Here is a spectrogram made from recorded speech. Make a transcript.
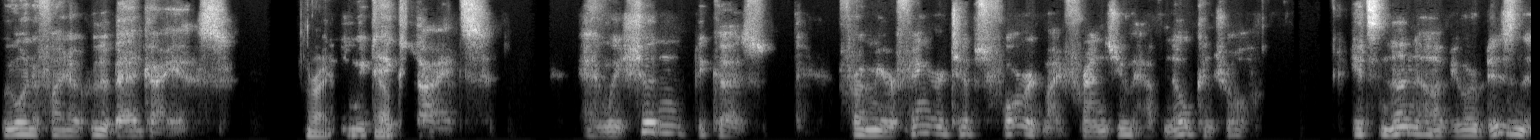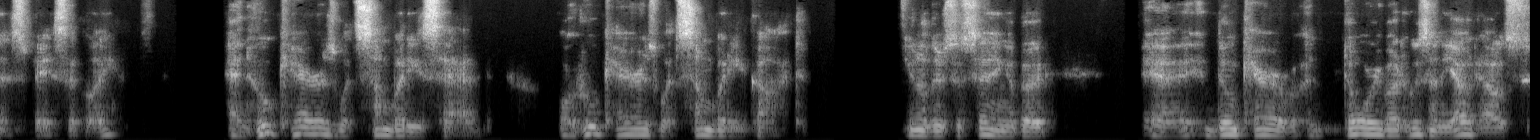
we want to find out who the bad guy is. Right. And we take yep. sides. And we shouldn't because from your fingertips forward, my friends, you have no control. It's none of your business, basically. And who cares what somebody said or who cares what somebody got? You know, there's a saying about uh, don't care, don't worry about who's in the outhouse,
